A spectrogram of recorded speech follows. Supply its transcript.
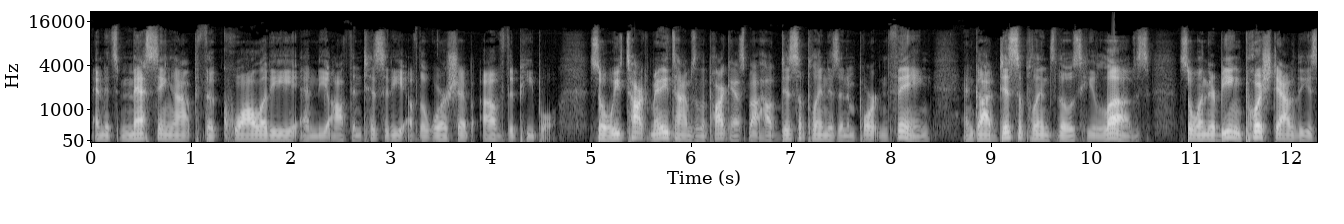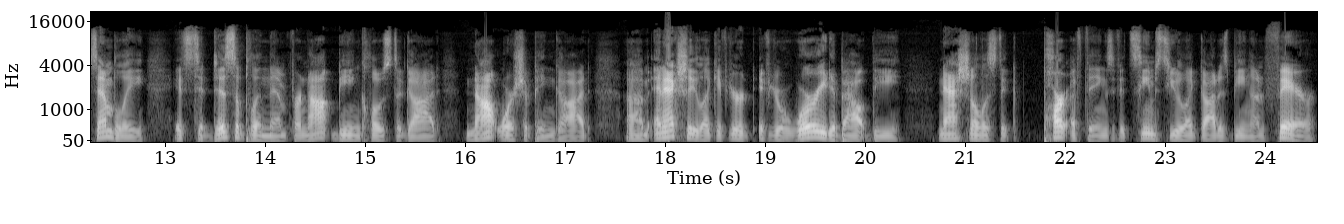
and it's messing up the quality and the authenticity of the worship of the people. So, we've talked many times on the podcast about how discipline is an important thing, and God disciplines those he loves. So, when they're being pushed out of the assembly, it's to discipline them for not being close to God, not worshiping God. Um, and actually, like if you're if you're worried about the nationalistic part of things, if it seems to you like God is being unfair,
